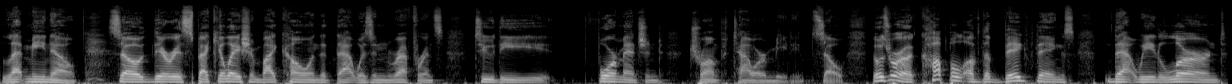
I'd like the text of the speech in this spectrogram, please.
Let me know." So there is speculation by Cohen that that was in reference to the aforementioned Trump Tower meeting. So those were a couple of the big things that we learned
